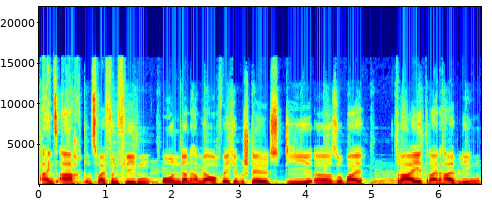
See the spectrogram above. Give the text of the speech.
1,8 und 2,5 liegen. Und dann haben wir auch welche bestellt, die äh, so bei 3, 3,5 liegen.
